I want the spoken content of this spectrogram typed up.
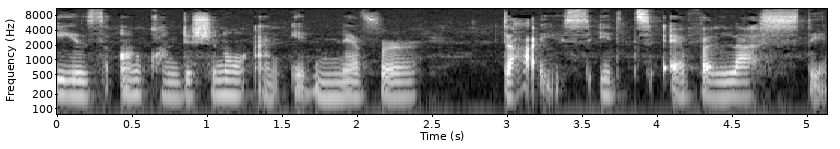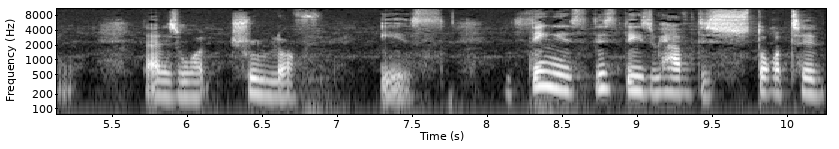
is unconditional and it never dies, it's everlasting. That is what true love is. The thing is, these days we have distorted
